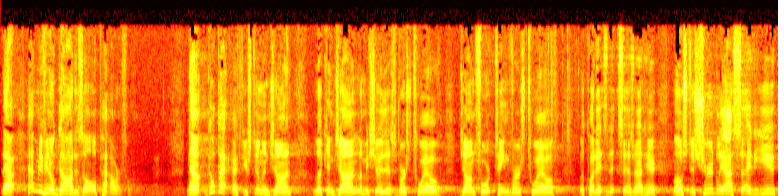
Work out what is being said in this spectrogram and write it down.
Now, how many of you know God is all powerful? Now, go back, if you're still in John, look in John. Let me show you this, verse 12. John 14, verse 12. Look what it says right here. Most assuredly, I say to you,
